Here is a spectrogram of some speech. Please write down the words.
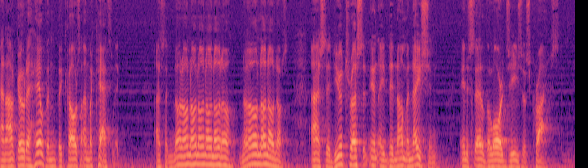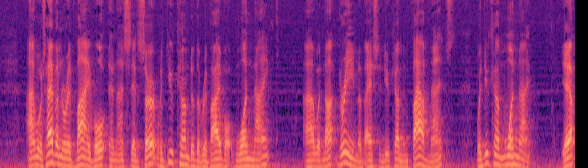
and I'll go to heaven because I'm a Catholic. I said, No, no, no, no, no, no, no, no, no, no, no. I said, You're trusting in a denomination instead of the Lord Jesus Christ. I was having a revival, and I said, Sir, would you come to the revival one night? I would not dream of asking you to come in five nights. Would you come one night? Yeah,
